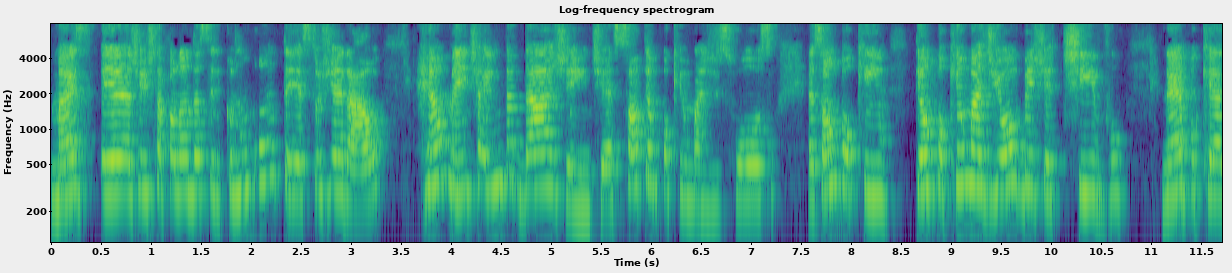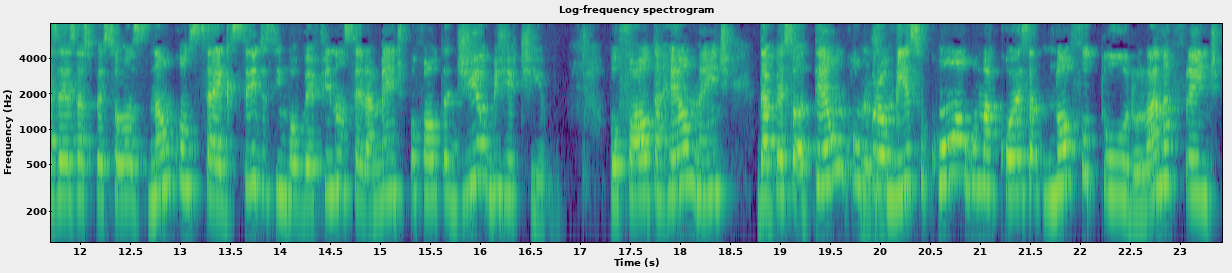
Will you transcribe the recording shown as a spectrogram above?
Mas eh, a gente está falando assim, que num contexto geral realmente ainda dá, gente. É só ter um pouquinho mais de esforço, é só um pouquinho, ter um pouquinho mais de objetivo, né? Porque às vezes as pessoas não conseguem se desenvolver financeiramente por falta de objetivo, por falta realmente da pessoa ter um compromisso com alguma coisa no futuro, lá na frente,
